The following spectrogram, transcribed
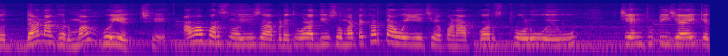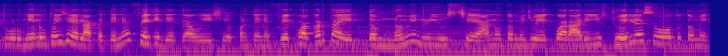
બધાના ઘરમાં હોય જ છે. આવા પર્સનો યુઝ આપણે થોડા દિવસો માટે કરતા હોઈએ છીએ, પણ આ પર્સ થોડું એવું ચેન તૂટી જાય કે થોડું મેલું થઈ જાય એટલે આપણે તેને ફેંકી દેતા હોઈએ છીએ. પણ તેને ફેંકવા કરતાં એકદમ નવીન રિયુઝ છે. આનો તમે જો એકવાર આ રિયુઝ જોઈ લેશો, તો તમે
